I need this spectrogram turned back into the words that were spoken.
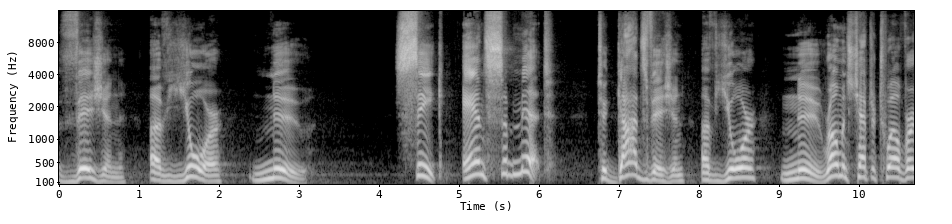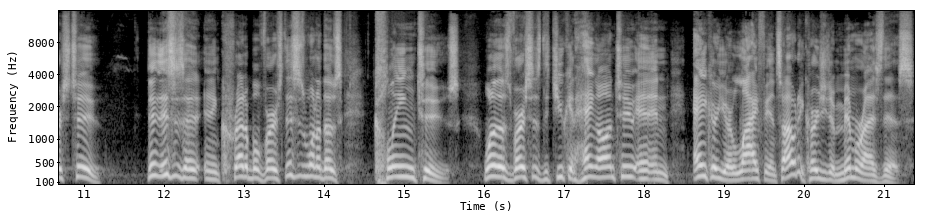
vision of your new. Seek and submit to God's vision of your new. Romans chapter 12, verse 2. This is a, an incredible verse. This is one of those cling tos, one of those verses that you can hang on to and, and anchor your life in. So I would encourage you to memorize this.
